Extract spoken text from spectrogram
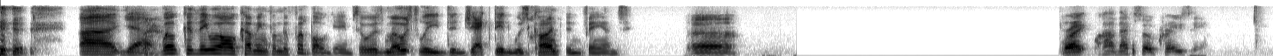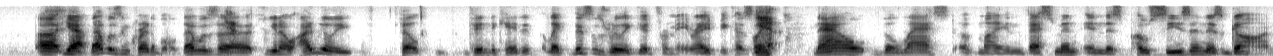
uh, yeah. Well, because they were all coming from the football game, so it was mostly dejected Wisconsin fans. Uh. Right. Wow, that's so crazy. Uh, yeah, that was incredible. That was, uh, Yeah. you know, I really felt vindicated. Like, this is really good for me, right? Because, like, Yeah. now the last of my investment in this postseason is gone.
